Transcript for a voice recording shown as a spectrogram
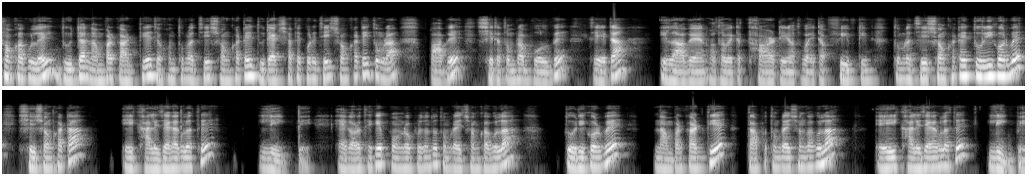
সংখ্যাগুলোই দুইটা নাম্বার কার্ড দিয়ে যখন তোমরা যেই সংখ্যাটাই দুইটা একসাথে করে যেই সংখ্যাটাই তোমরা পাবে, সেটা তোমরা বলবে যে এটা ইলেভেন অথবা এটা থার্টিন অথবা এটা ফিফটিন তোমরা যে সংখ্যাটাই তৈরি করবে, সেই সংখ্যাটা এই খালি জায়গাগুলোতে লিখবে। এগারো থেকে পনেরো পর্যন্ত তোমরা এই সংখ্যাগুলা তৈরি করবে নাম্বার কার্ড দিয়ে, তারপর তোমরা এই সংখ্যাগুলা এই খালি জায়গাগুলোতে লিখবে।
